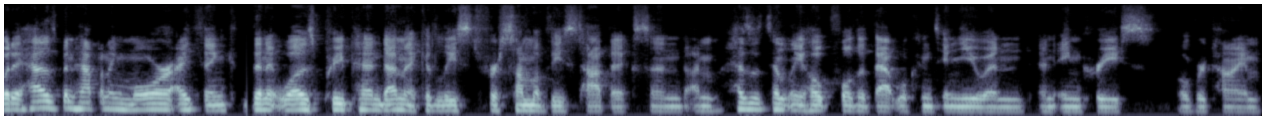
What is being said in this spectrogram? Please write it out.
but it has been happening more, I think, than it was pre pandemic, at least for some of these topics. And I'm hesitantly hopeful that that will continue and, and increase over time,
